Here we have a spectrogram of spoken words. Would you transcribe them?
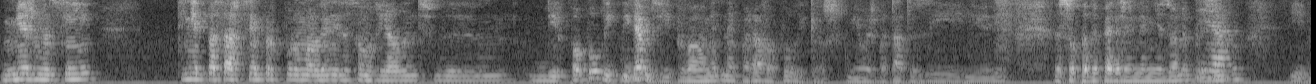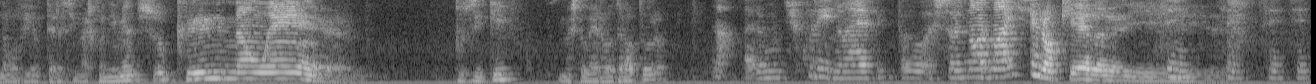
mesmo assim tinha de passar sempre por uma organização real antes de, de ir para o público, digamos, e provavelmente nem parava ao público. Eles comiam as batatas e, e a sopa da pedra na minha zona, por Yeah. exemplo, e não haviam de ter assim mais condimentos, o que não é positivo, mas também era outra altura. Não, era muito escolhido, não é? Tipo, as pessoas normais. Era o que era e. Sim, sim, sim, sim.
